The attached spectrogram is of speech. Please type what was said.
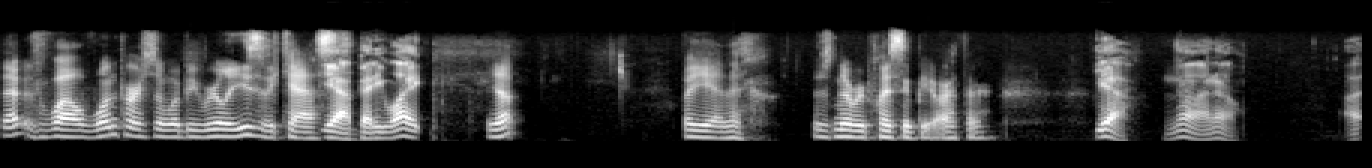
That well, one person would be really easy to cast. Yeah, Betty White. Yep. But yeah, there's no replacing Bea Arthur. Yeah. No, I know. I,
